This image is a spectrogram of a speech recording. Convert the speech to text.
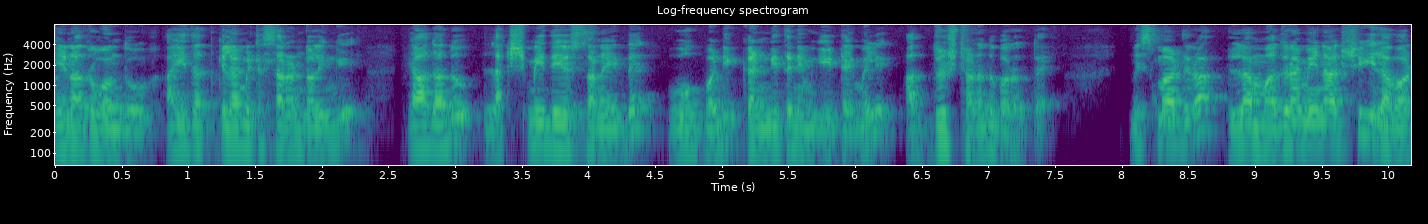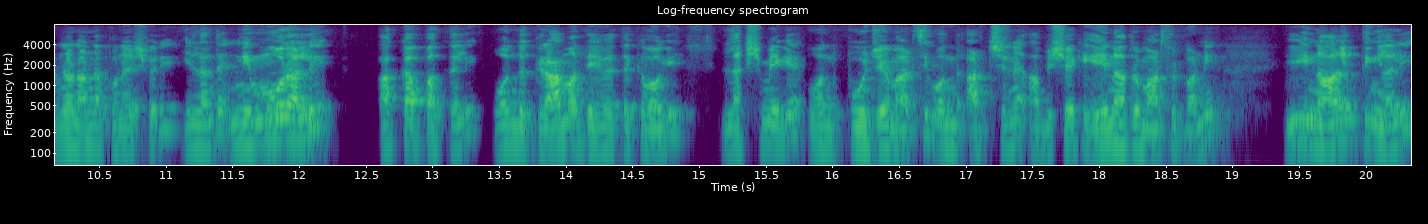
ಏನಾದ್ರು ಒಂದು ಐದತ್ತು ಕಿಲೋಮೀಟರ್ ಸರೌಂಡಿಂಗ್ ಯಾವ್ದಾದ್ರು ಲಕ್ಷ್ಮೀ ದೇವಸ್ಥಾನ ಇದೆ ಹೋಗ್ ಬನ್ನಿ, ಖಂಡಿತ ನಿಮ್ಗೆ ಈ ಟೈಮಲ್ಲಿ ಅದೃಷ್ಟ ಅನ್ನೋದು ಬರುತ್ತೆ. ಮಿಸ್ ಮಾಡ್ದಿರಾ, ಇಲ್ಲ ಮಧುರ ಮೀನಾಕ್ಷಿ, ಇಲ್ಲ ವರ್ನಾಡ್ ಅನ್ನಪೂರ್ಣೇಶ್ವರಿ, ಇಲ್ಲಾಂದ್ರೆ ನಿಮ್ಮೂರಲ್ಲಿ ಅಕ್ಕಪಕ್ಕದಲ್ಲಿ ಒಂದು ಗ್ರಾಮ ದೇವತೆಗೆ ಹೋಗಿ ಲಕ್ಷ್ಮಿಗೆ ಒಂದು ಪೂಜೆ ಮಾಡಿಸಿ, ಒಂದು ಅರ್ಚನೆ, ಅಭಿಷೇಕ ಏನಾದ್ರೂ ಮಾಡಿಸ್ಬಿಟ್ಟು ಬನ್ನಿ. ಈ ನಾಲ್ಕು ತಿಂಗಳಲ್ಲಿ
